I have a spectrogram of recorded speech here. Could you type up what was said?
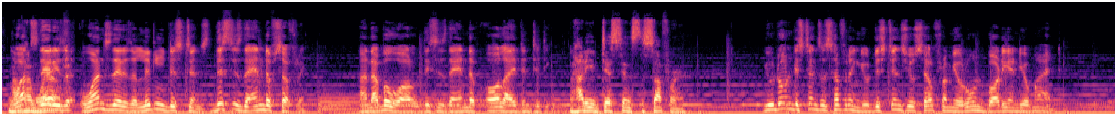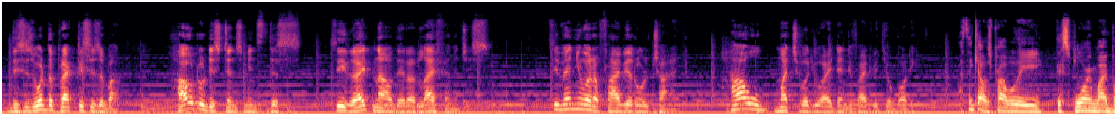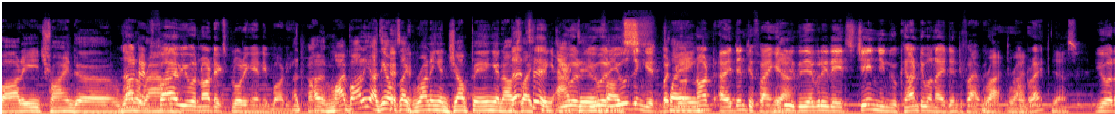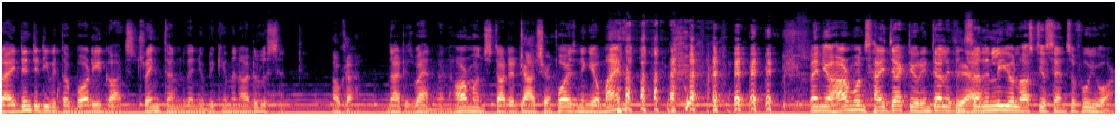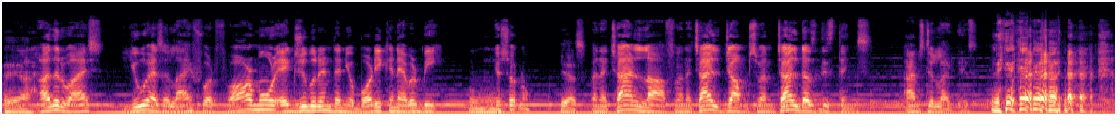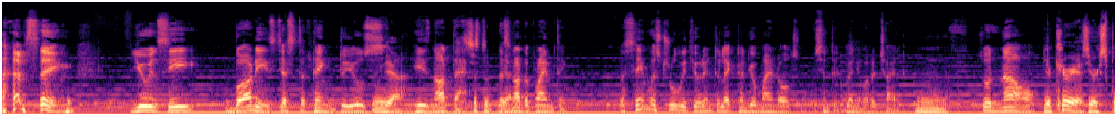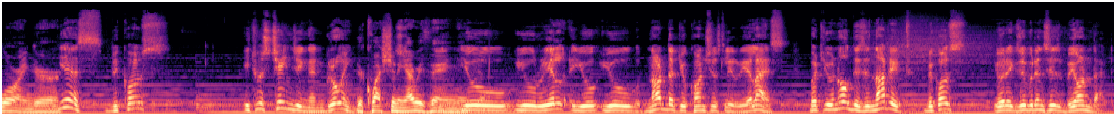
Not Once there is, a, once there is a little distance, this is the end of suffering. And above all, this is the end of all identity. And how do you distance the suffering? You don't distance the suffering, you distance yourself from your own body and your mind. This is what the practice is about. How to distance means this. See, right now there are life energies. See, when you were a five-year-old child, how much were you identified with your body? I think I was probably exploring my body, trying to Not run around. Not at five, you were not exploring any body. Uh, my body? I think I was like running and jumping, and I was That's like it. being You active. were, you were using it, but you were not identifying Yeah. it because every day it's changing. You can't even identify with Right, it. right. All right. Yes. Your identity with the body got strengthened when you became an adolescent. Okay. That is when, when hormones started Gotcha. poisoning your mind. when your hormones hijacked your intelligence, Yeah. suddenly you lost your sense of who you are. Yeah. Otherwise, you as a life were far more exuberant than your body can ever be. Mm-hmm. Yes or no? Yes. When a child laughs, when a child jumps, when a child does these things, I'm still like this. I'm saying, you will see body is just a thing to use. Yeah. He's not that. A- That's yeah. not the prime thing. The same was true with your intellect and your mind also, isn't it, when you were a child? Hmm. So now, You're curious. You're exploring. You're yes, because it was changing and growing. you're questioning everything. You… you real… you… you… not that you consciously realize, but you know this is not it because your exuberance is beyond that.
